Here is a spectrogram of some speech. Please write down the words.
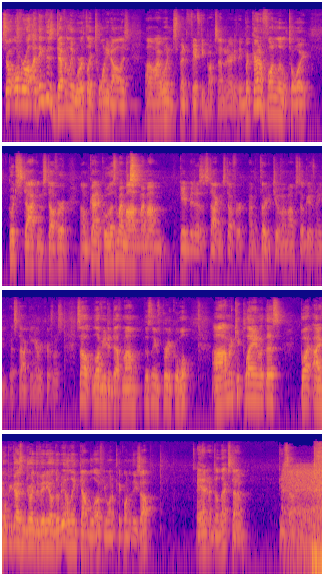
So overall, I think this is definitely worth like twenty dollars. Um, I wouldn't spend fifty bucks on it or anything, but kind of fun little toy. Good stocking stuffer. Um, kind of cool. That's my mom. My mom gave it as a stocking stuffer. I'm 32 and my mom still gives me a stocking every Christmas. So, love you to death, mom. This thing's pretty cool. Uh, I'm going to keep playing with this, but I hope you guys enjoyed the video. There'll be a link down below if you want to pick one of these up. And until next time, peace out.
